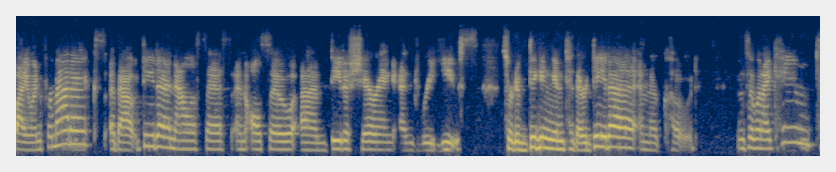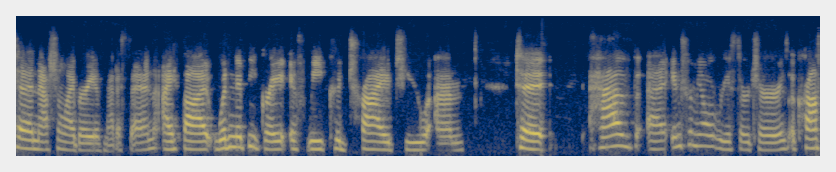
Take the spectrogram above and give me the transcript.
bioinformatics, about data analysis, and also um, data sharing and reuse, sort of digging into their data and their code. And so when I came to National Library of Medicine, I thought, wouldn't it be great if we could try to um, to have uh, intramural researchers across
